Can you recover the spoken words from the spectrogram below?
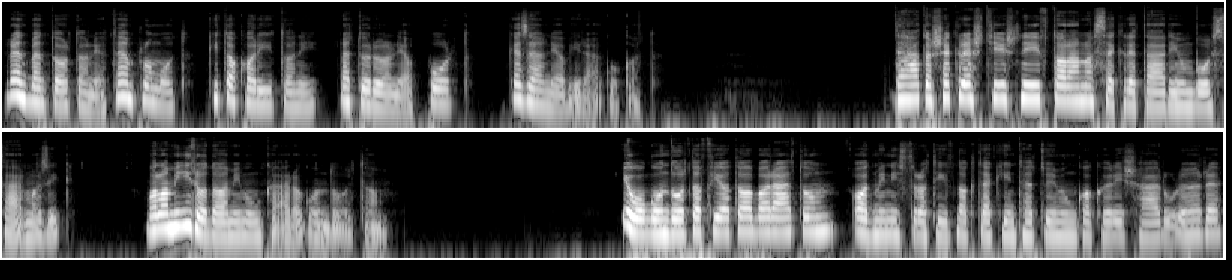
Rendben tartani a templomot, kitakarítani, letörölni a port, kezelni a virágokat. De hát a sekrestjés név talán a szekretáriumból származik. Valami irodalmi munkára gondoltam. Jó gondolta fiatal barátom, administratívnak tekinthető munkakör is hárul önre,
